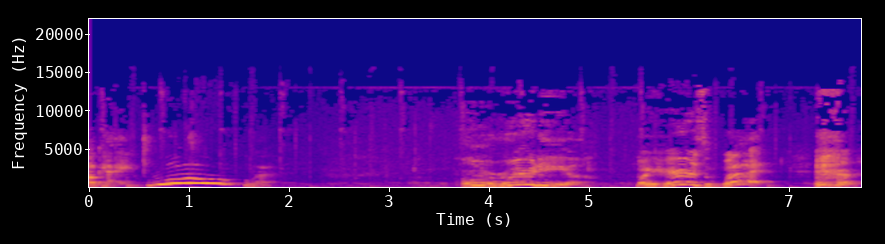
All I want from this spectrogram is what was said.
Okay, woo! Alrighty, my hair is wet.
